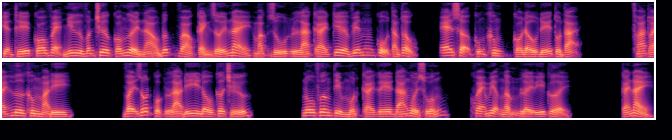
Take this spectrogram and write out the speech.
hiện thế có vẻ như vẫn chưa có người nào bước vào cảnh giới này mặc dù là cái kia viễn cổ tám tộc, e sợ cũng không có đấu đế tồn tại. Phá toái hư không mà đi. Vậy rốt cuộc là đi đâu cơ chứ? Nô Phương tìm một cái ghế đá ngồi xuống, khoe miệng ngậm lấy ý cười. Cái này,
